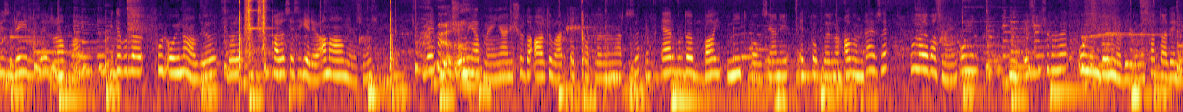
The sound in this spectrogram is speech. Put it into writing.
Biz Rare ile Rav var. Bir de burada full oyunu alıyor. Böyle para sesi geliyor ama almıyorsunuz. Ve şunu yapmayın yani şurada artı var et toplarının artısı. Eğer burada buy meatballs yani et toplarını alın derse bunlara basmayın. Oyunun eski sürümü oyun donuyor bildiğiniz hatta deneyin.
